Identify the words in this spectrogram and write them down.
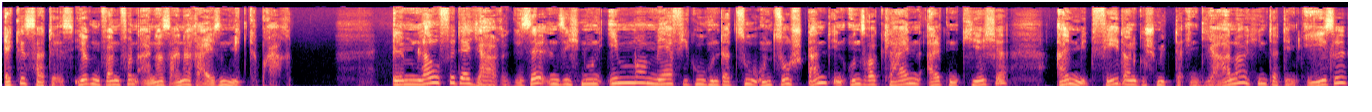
Eckes hatte es irgendwann von einer seiner Reisen mitgebracht. Im Laufe der Jahre gesellten sich nun immer mehr Figuren dazu, und so stand in unserer kleinen alten Kirche ein mit Federn geschmückter Indianer hinter dem Esel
